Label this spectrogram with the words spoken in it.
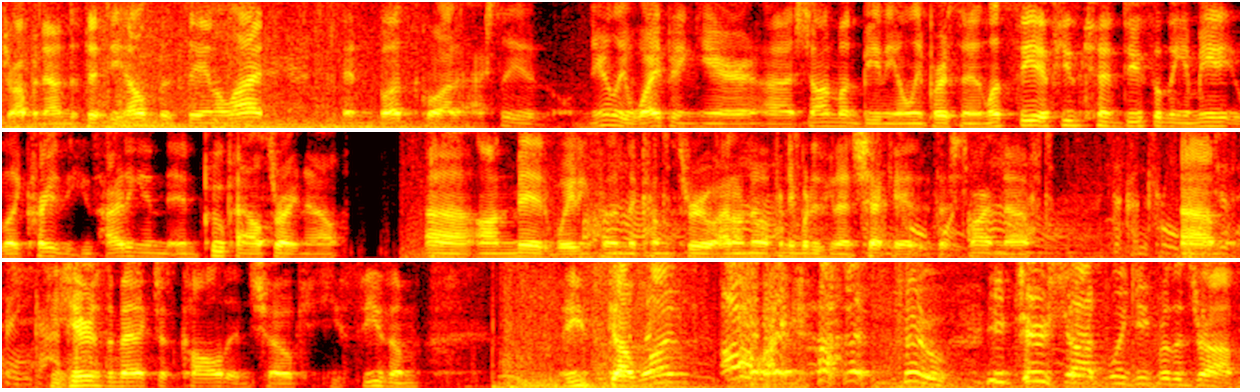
dropping down to 50 health, but staying alive. And Bud Squad actually nearly wiping here. Uh, Sean Munn being the only person, and let's see if he's gonna do something immediate like crazy. He's hiding in, in Poop House right now, uh, on mid, waiting for them to come through. I don't know if anybody's gonna check it if they're smart enough. Um, point is being he hears the medic just called and choke. He sees him. He's got one. Oh my god, that's two. He two shot Blinky for the drop.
